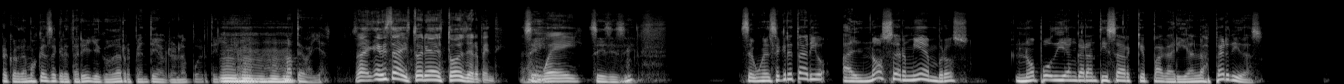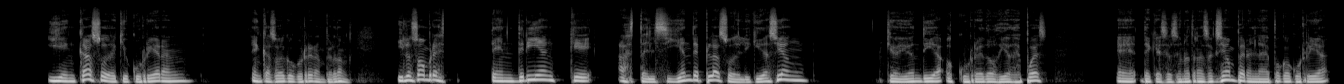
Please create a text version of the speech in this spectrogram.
recordemos que el secretario llegó de repente y abrió la puerta y le dijo, no te vayas. O sea, en esta historia es todo es de repente. Así, Sí. Sí, sí, sí. Según el secretario, al no ser miembros, no podían garantizar que pagarían las pérdidas. Y en caso de que ocurrieran, en caso de que ocurrieran, perdón, y los hombres tendrían que hasta el siguiente plazo de liquidación, que hoy en día ocurre dos días después eh, de que se hace una transacción, pero en la época ocurría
